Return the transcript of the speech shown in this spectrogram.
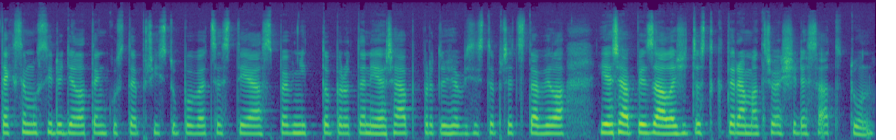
tak se musí dodělat ten kus té přístupové cesty a spevnit to pro ten jeřáb, protože by si to představila, jeřáb je záležitost, která má třeba 60 tun.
